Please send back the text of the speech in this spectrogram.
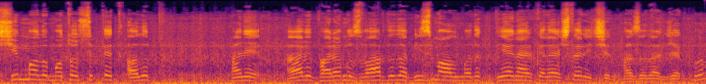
Çin malı motosiklet alıp hani abi paramız vardı da biz mi almadık diyen arkadaşlar için hazırlanacak bu.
